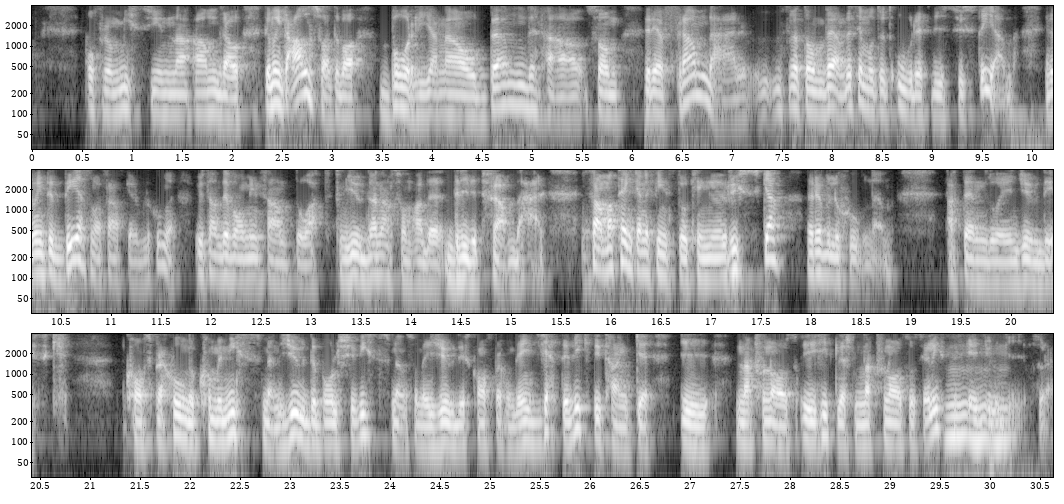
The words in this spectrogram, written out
och för att missgynna andra. Och det var inte alls så att det var borgarna och bönderna som drev fram det här för att de vände sig mot ett orättvist system. Det var inte det som var franska revolutionen utan det var minsann då att judarna som hade drivit fram det här. Samma tänkande finns då kring ryska revolutionen. Att den då är en judisk konspiration och kommunismen, judebolsjevismen som är judisk konspiration. Det är en jätteviktig tanke i, national, i Hitlers nationalsocialistiska mm. ideologi. Och sådär.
